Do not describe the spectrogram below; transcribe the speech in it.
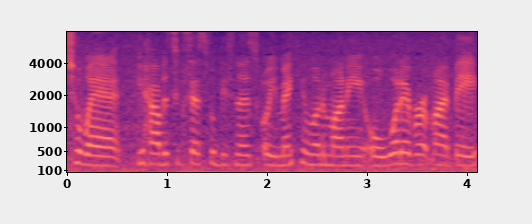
to where you have a successful business or you're making a lot of money or whatever it might be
